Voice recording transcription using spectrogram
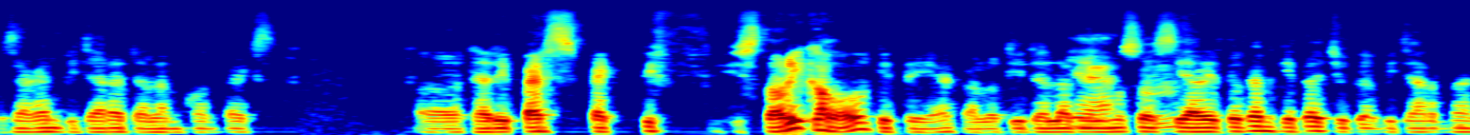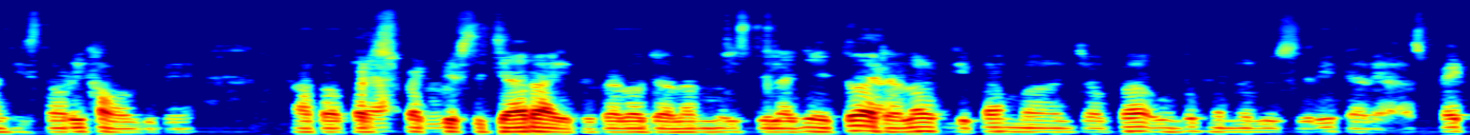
misalkan bicara dalam konteks uh, dari perspektif historical gitu ya. Kalau di dalam ya. ilmu sosial itu kan kita juga bicara tentang historical gitu ya atau ya, perspektif ya. sejarah itu. Kalau dalam istilahnya itu ya. adalah kita mencoba untuk menelusuri dari aspek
